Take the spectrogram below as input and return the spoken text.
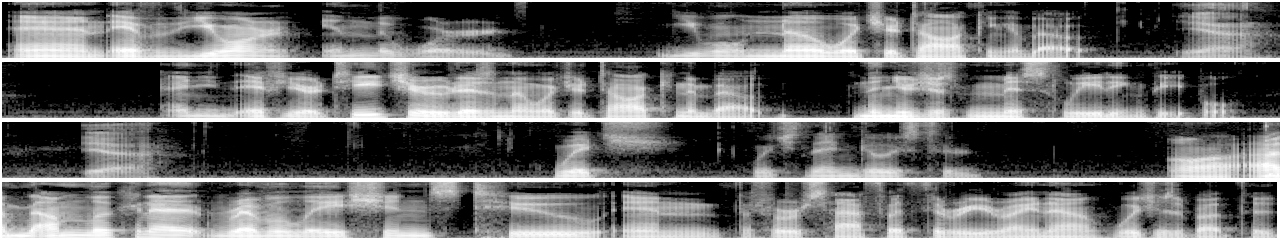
And if you aren't in the word, you won't know what you're talking about. yeah, And if you're a teacher who doesn't know what you're talking about, then you're just misleading people. yeah, Which which then goes to uh, I'm I'm looking at Revelations two and the first half of three right now, which is about the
